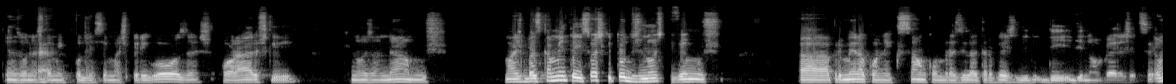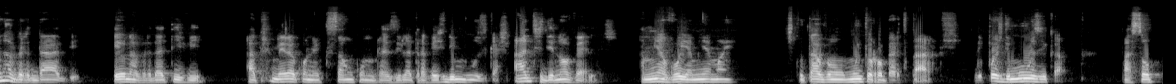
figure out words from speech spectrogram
Tem zonas é. também que podem ser mais perigosas, horários que, que nós andamos. Mas basicamente é isso. Acho que todos nós tivemos a primeira conexão com o Brasil através de, de, de, novelas, etc. Eu, na verdade, eu, na verdade, tive a primeira conexão com o Brasil através de músicas, antes de novelas. A minha avó e a minha mãe escutavam muito Roberto Carlos. Depois de música, passou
